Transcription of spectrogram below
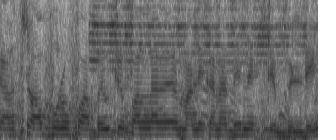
এটা হচ্ছে অপরূপা বিউটি পার্লারের মালিকানাধীন একটি বিল্ডিং।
